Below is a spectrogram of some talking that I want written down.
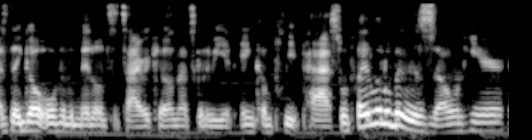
as they go over the middle to Tyreek Hill, and that's going to be an incomplete pass. We'll play a little bit of zone here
